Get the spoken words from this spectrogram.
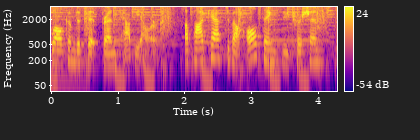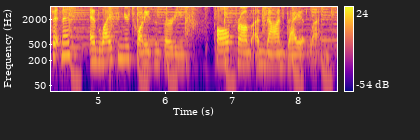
Welcome to Fit Friends Happy Hour, a podcast about all things nutrition, fitness, and life in your 20s and 30s, all from a non diet lens.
